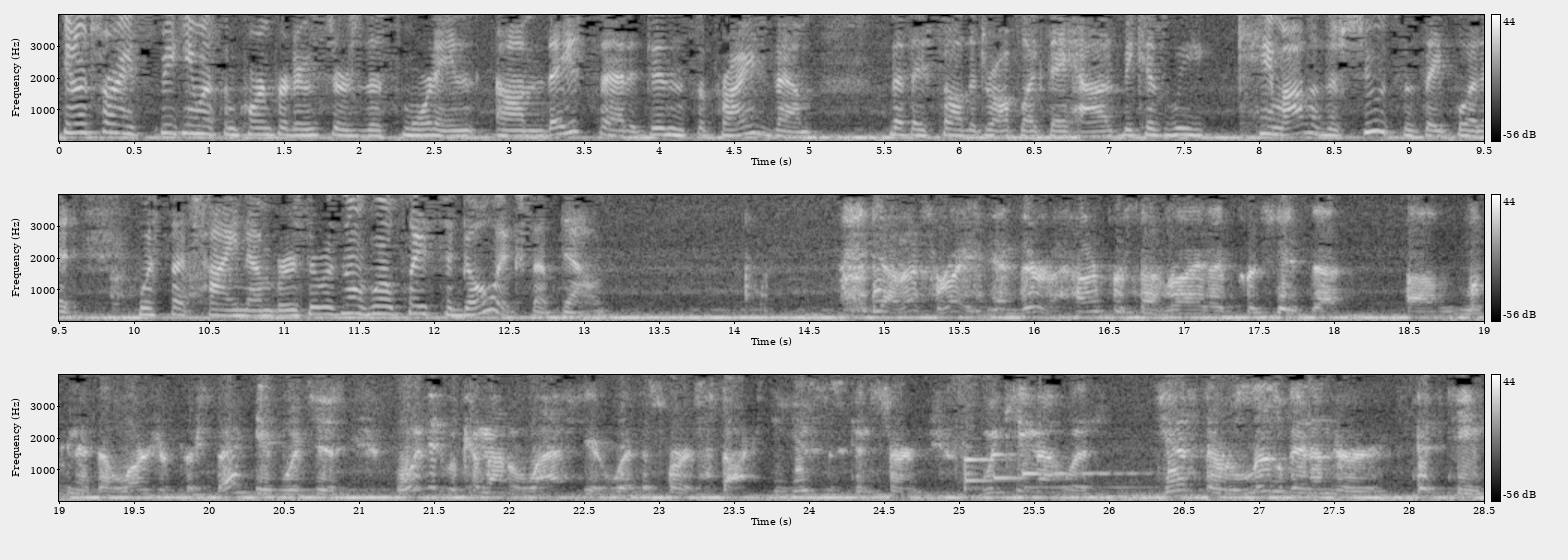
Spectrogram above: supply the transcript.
You know, Troy, speaking with some corn producers this morning, um, they said it didn't surprise them that they saw the drop like they had because we came out of the chutes, as they put it, with such high numbers. There was no real place to go except down. Yeah, that's right, and they're 100% right. I appreciate that. Um, looking at the larger perspective, which is what did we come out of last year with as far as stocks to use is concerned? We came out with just a little bit under 15%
